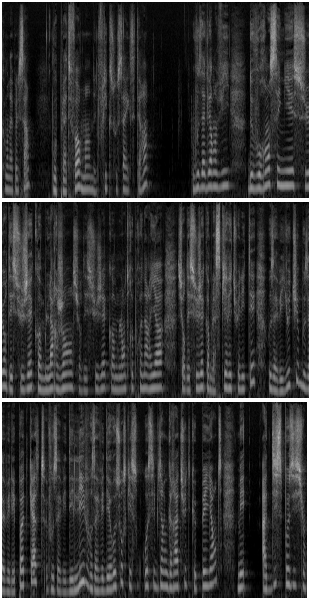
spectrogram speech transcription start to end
Comment on appelle ça? Vos plateformes, hein, Netflix, tout ça, etc vous avez envie de vous renseigner sur des sujets comme l'argent, sur des sujets comme l'entrepreneuriat, sur des sujets comme la spiritualité, vous avez YouTube, vous avez les podcasts, vous avez des livres, vous avez des ressources qui sont aussi bien gratuites que payantes, mais à disposition,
